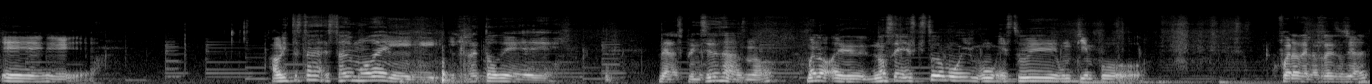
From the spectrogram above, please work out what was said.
Eh, ahorita está, está de moda el, reto de, de las princesas, ¿no? Bueno, eh, no sé, es que estuve muy, estuve un tiempo fuera de las redes sociales.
